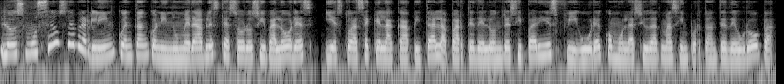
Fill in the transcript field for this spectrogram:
Los museos de Berlín cuentan con innumerables tesoros y valores, y esto hace que la capital, aparte de Londres y París, figure como la ciudad más importante de Europa.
